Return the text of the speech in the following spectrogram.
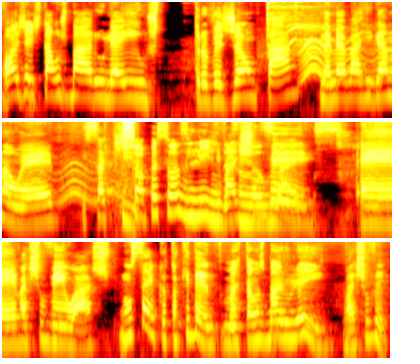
Ó, gente, tá uns barulhos aí, uns trovejão, tá? Não é minha barriga, não. É isso aqui. Só pessoas lindas vai nos meus chover. É, vai chover, eu acho. Não sei, porque eu tô aqui dentro, mas tá uns barulhos aí. Vai chover.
